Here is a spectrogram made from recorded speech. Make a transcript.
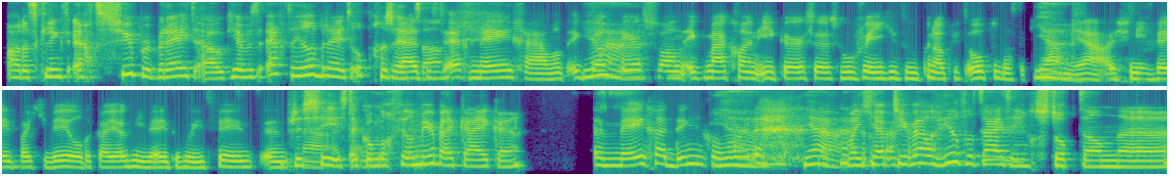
Oh, dat klinkt echt super breed ook. Je hebt het echt heel breed opgezet. Ja, het dan. is echt mega. Want ik ja. dacht eerst van, ik maak gewoon een e-cursus. Hoe vind je het? Hoe knap je het op? En dacht ik, ja. ja, maar ja, als je niet weet wat je wil, dan kan je ook niet weten hoe je het vindt. En, Precies, nou, daar komt nog veel meer bij kijken. Een mega ding geworden. Ja, ja, want je hebt hier wel heel veel tijd in gestopt dan. Uh,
